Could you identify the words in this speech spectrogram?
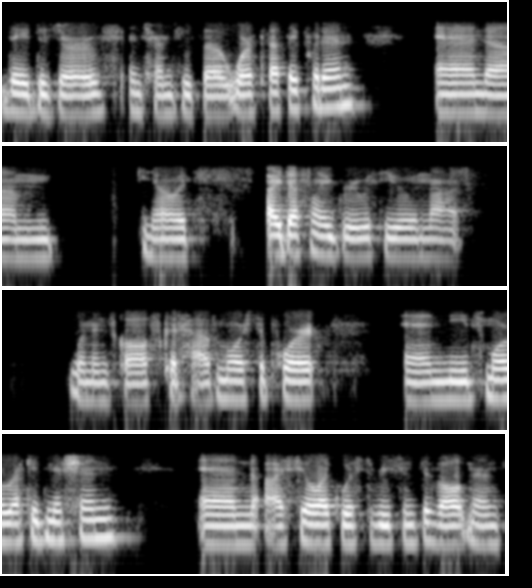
they deserve in terms of the work that they put in. And, um, you know, it's, I definitely agree with you in that women's golf could have more support and needs more recognition. And I feel like with recent developments,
